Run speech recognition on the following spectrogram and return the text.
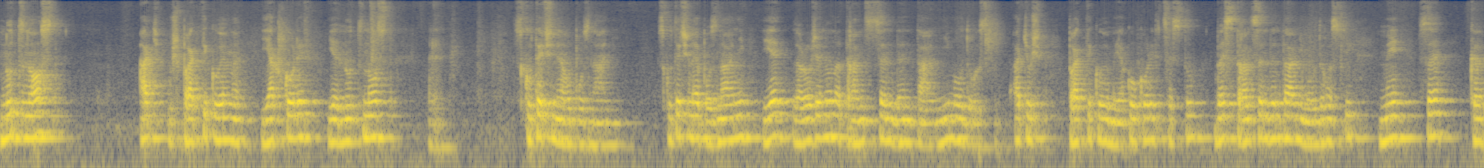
nutnost, ať už praktikujeme jakkoliv, je nutnost eh, skutečného poznání. Skutečné poznání je založeno na transcendentální moudrosti. Ať už praktikujeme jakoukoliv cestu, bez transcendentální moudrosti my se k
